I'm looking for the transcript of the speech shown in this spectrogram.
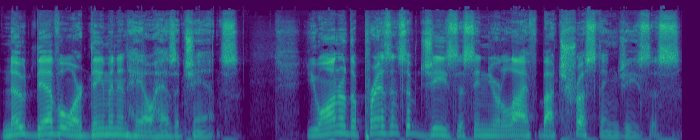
no devil or demon in hell has a chance. You honor the presence of Jesus in your life by trusting Jesus.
